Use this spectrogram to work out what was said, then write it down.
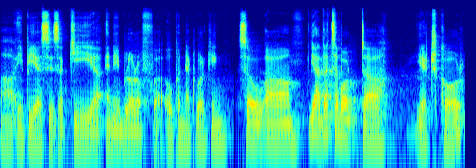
Uh, EPS is a key uh, enabler of uh, open networking. So, um, yeah, that's about Edge Core.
